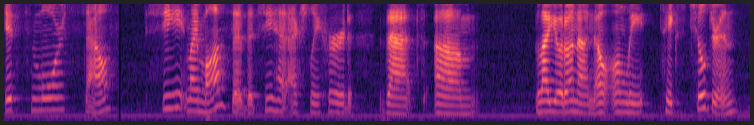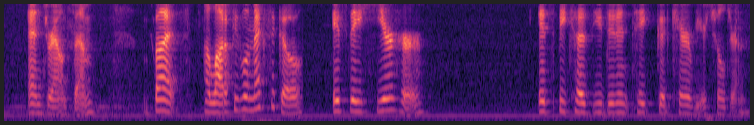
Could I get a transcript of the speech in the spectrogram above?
It's more south. She, my mom said that she had actually heard that um, La Llorona not only takes children and drowns them, but a lot of people in Mexico, if they hear her, it's because you didn't take good care of your children.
